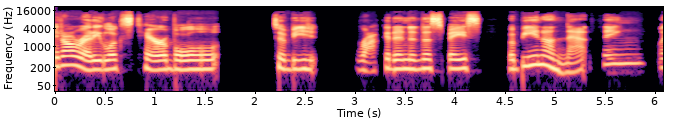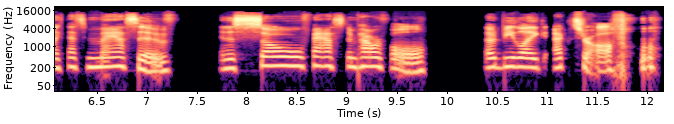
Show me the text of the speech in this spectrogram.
it already looks terrible to be rocketed into space, but being on that thing, like that's massive and is so fast and powerful. That would be like extra awful.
